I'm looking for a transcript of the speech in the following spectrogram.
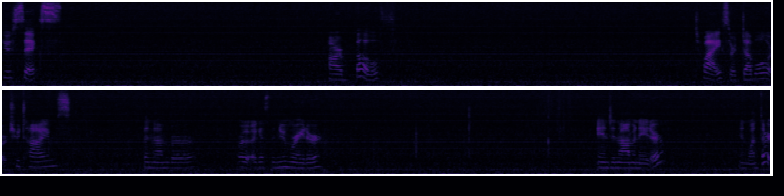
and 2 6 are both twice or double or two times the number, or I guess the numerator and denominator in one third.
